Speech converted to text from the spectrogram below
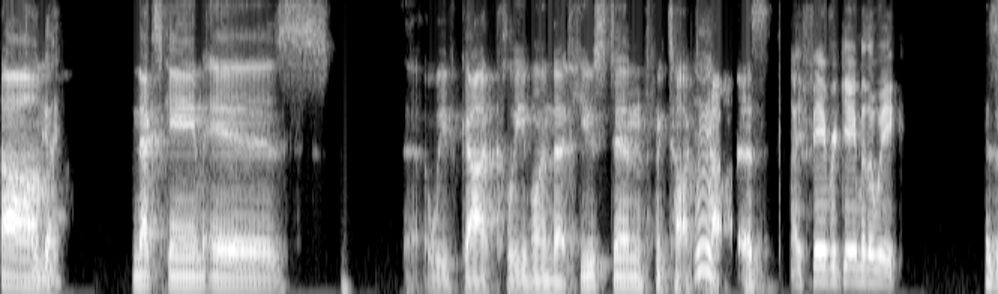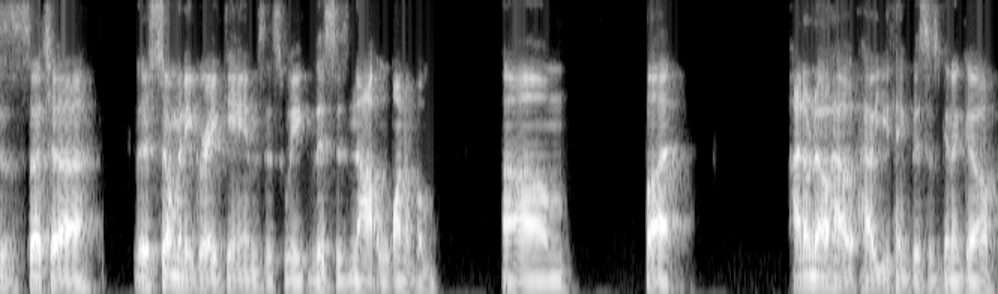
Um, okay. Next game is uh, we've got Cleveland at Houston. We talked mm. about this. My favorite game of the week. This is such a. There's so many great games this week. This is not one of them. Um, but I don't know how how you think this is going to go.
